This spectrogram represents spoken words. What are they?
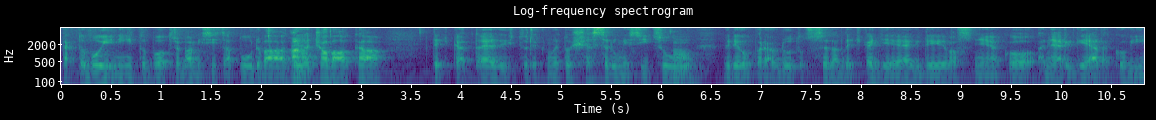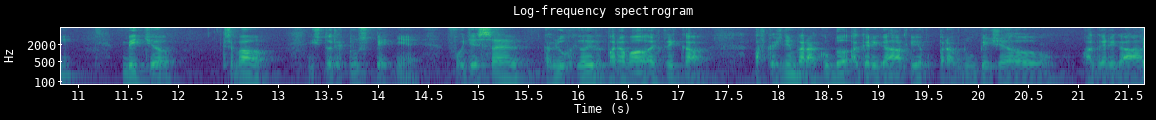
tak to bylo jiný, to bylo třeba měsíc a půl, dva, kdy začala válka. Teďka to je, když to řeknu, je to 6-7 měsíců, no. kdy opravdu to, co se tam teďka děje, kdy vlastně jako energie a takový, byť eh, třeba, když to řeknu zpětně, v Oděse každou chvíli vypadala elektrika a v každém baráku byl agregát, kde opravdu běžel agregát,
